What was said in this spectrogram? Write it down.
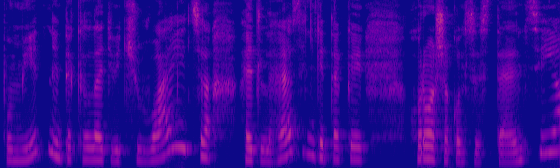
помітний, такий ледь відчувається, геть легесенький, такий, хороша консистенція.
